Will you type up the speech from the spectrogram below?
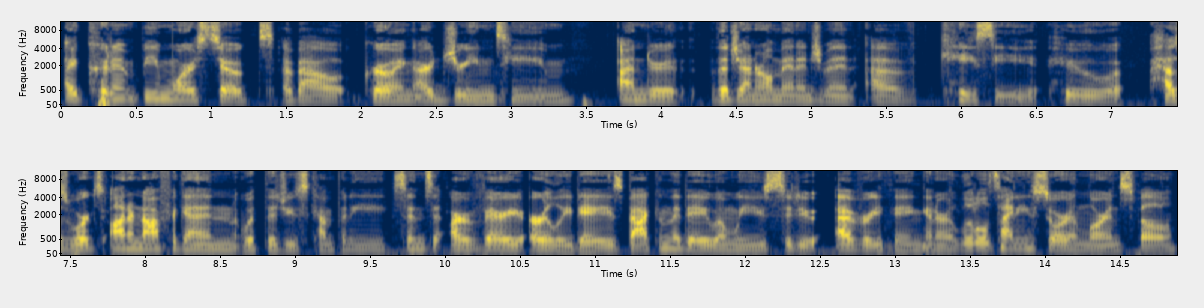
I couldn't be more stoked about growing our dream team under the general management of Casey, who has worked on and off again with the juice company since our very early days, back in the day when we used to do everything in our little tiny store in Lawrenceville.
